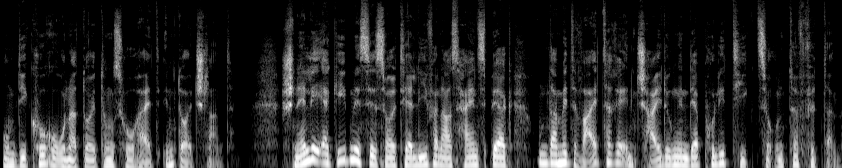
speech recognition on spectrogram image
um die Corona-Deutungshoheit in Deutschland. Schnelle Ergebnisse sollte er liefern aus Heinsberg, um damit weitere Entscheidungen der Politik zu unterfüttern.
